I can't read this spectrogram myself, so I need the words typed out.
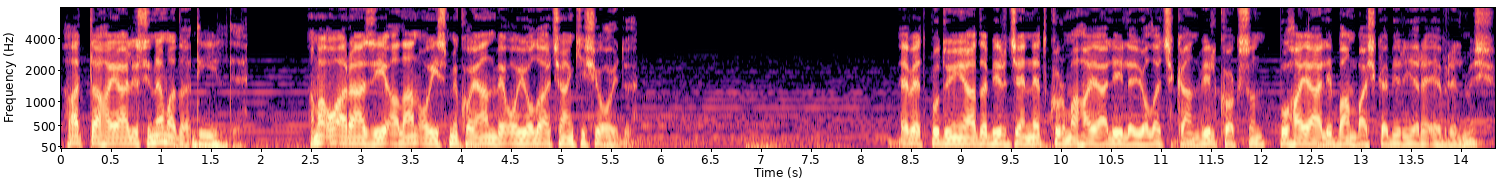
Hatta hayali sinemada değildi. Ama o araziyi alan, o ismi koyan ve o yolu açan kişi oydu. Evet, bu dünyada bir cennet kurma hayaliyle yola çıkan Wilcox'un bu hayali bambaşka bir yere evrilmiş,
